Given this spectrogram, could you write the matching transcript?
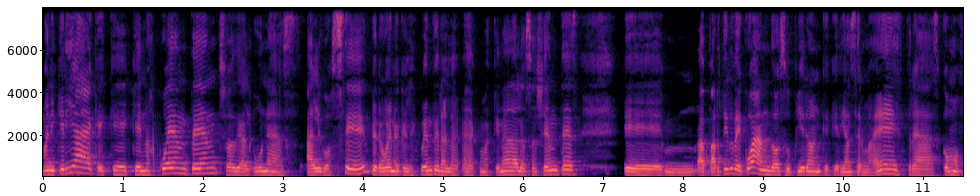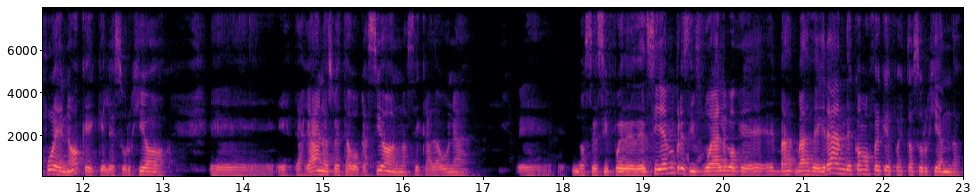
Bueno, y quería que, nos cuenten, yo de algunas algo sé, pero bueno, que les cuenten más que nada a los oyentes, eh, a partir de cuándo supieron que querían ser maestras, cómo fue, ¿no? Que, les surgió eh, estas ganas o esta vocación, no sé, cada una, no sé si fue desde siempre, si fue algo que más, más de grandes, cómo fue que fue esto surgiendo.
